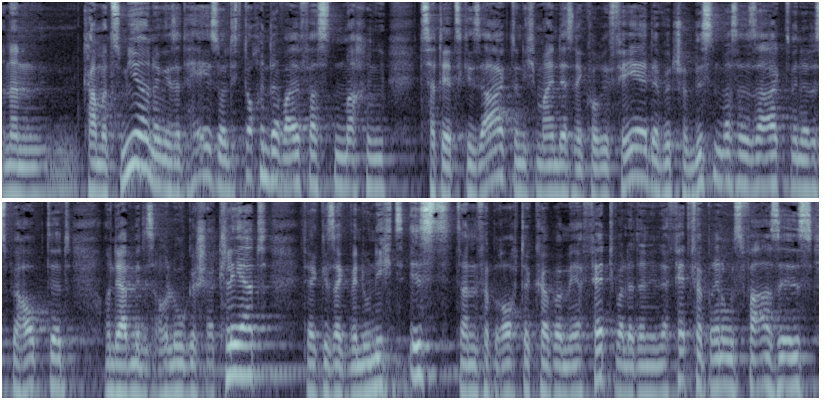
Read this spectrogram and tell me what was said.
Und dann kam er zu mir und hat gesagt, hey, sollte ich doch Intervallfasten machen? Das hat er jetzt gesagt und ich meine, der ist eine Koryphäe, der wird schon wissen, was er sagt, wenn er das behauptet. Und er hat mir das auch logisch erklärt. Der hat gesagt, wenn du nichts isst, dann verbraucht der Körper mehr Fett, weil er dann in der Fettverbrennungsphase ist.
